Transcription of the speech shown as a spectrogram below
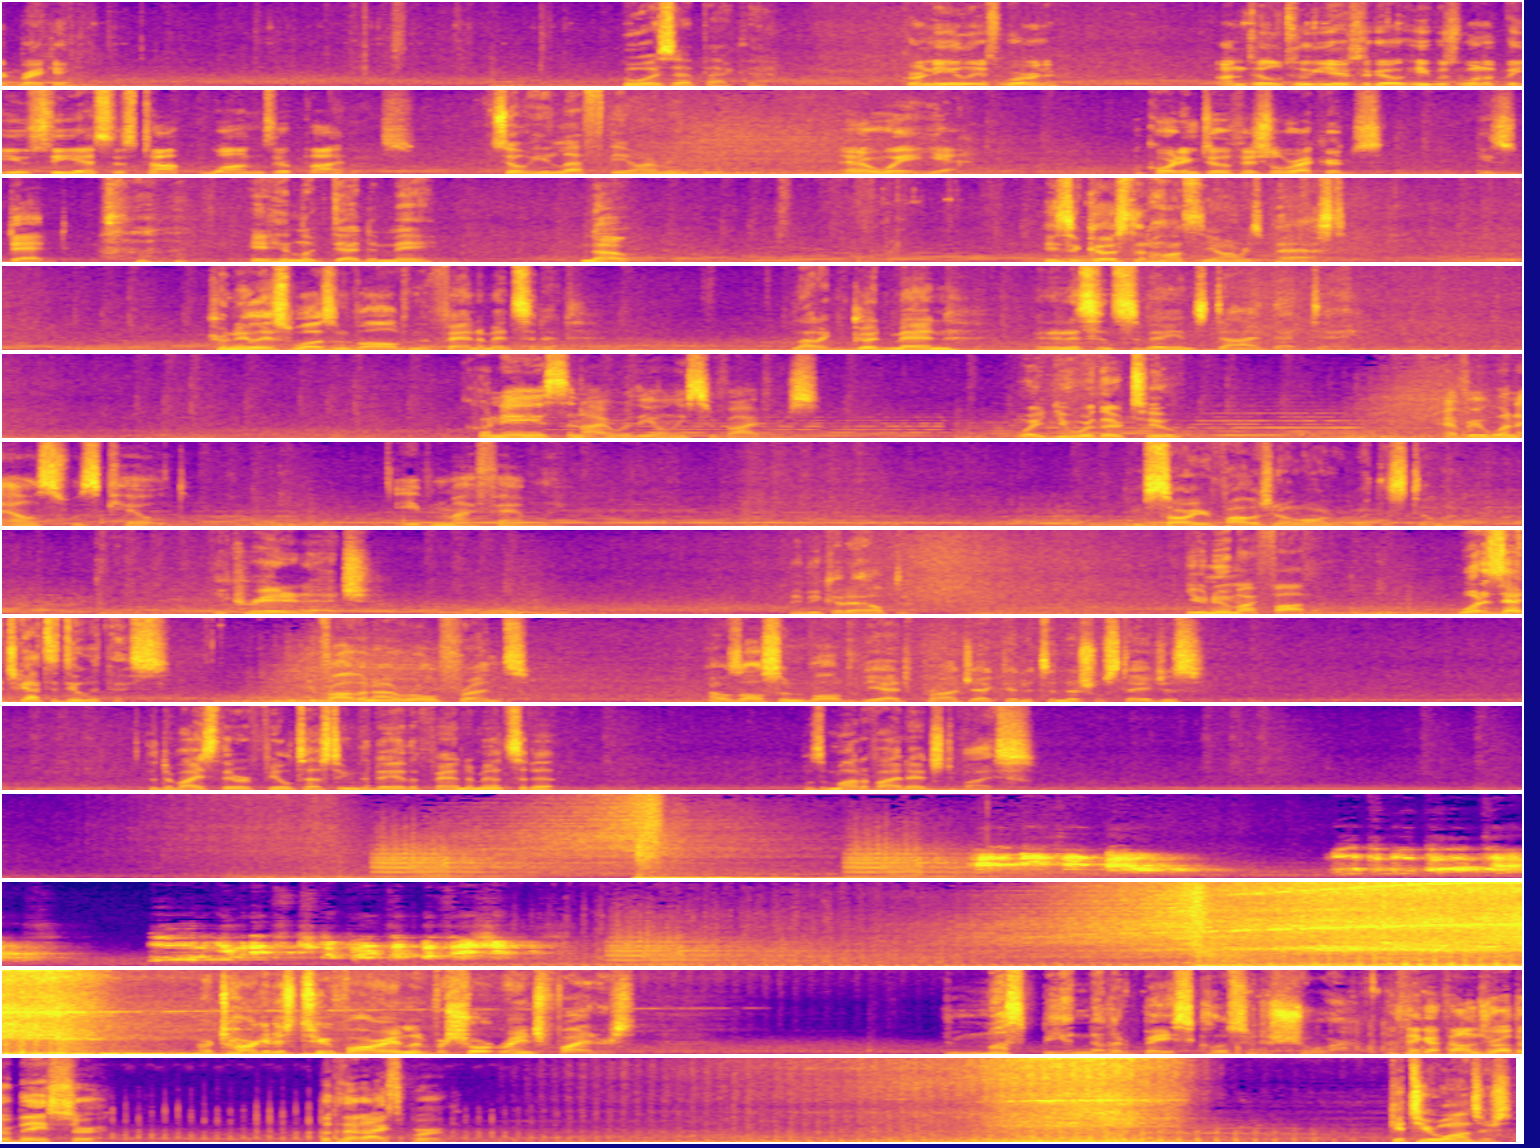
Heartbreaking. Who was that back there? Cornelius Werner. Until two years ago, he was one of the UCS's top Wanzer pilots. So he left the army? In a way, yeah. According to official records, he's dead. He didn't look dead to me. No. He's a ghost that haunts the Army's past. Cornelius was involved in the Phantom incident. A lot of good men and innocent civilians died that day. Cornelius and I were the only survivors. Wait, you were there too? Everyone else was killed. Even my family. I'm sorry your father's no longer with us, Dylan. He created Edge. Maybe you could have helped him. You knew my father. What has Edge got to do with this? Your father and I were old friends. I was also involved with the Edge project in its initial stages. The device they were field testing the day of the Phantom incident was a modified Edge device. Enemies inbound. Multiple contacts. All units to defensive positions. Our target is too far inland for short-range fighters. There must be another base closer to shore. I think I found your other base, sir. Look at that iceberg. Get to your Wanzers.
